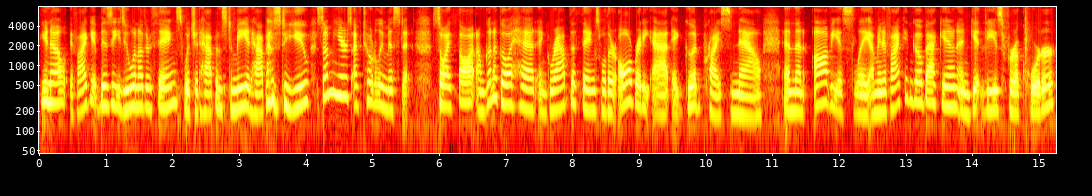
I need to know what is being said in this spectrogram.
you know, if I get busy doing other things, which it happens happens to me, it happens to you. Some years I've totally missed it. So I thought I'm going to go ahead and grab the things while they're already at a good price now. And then obviously, I mean, if I can go back in and get these for a quarter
